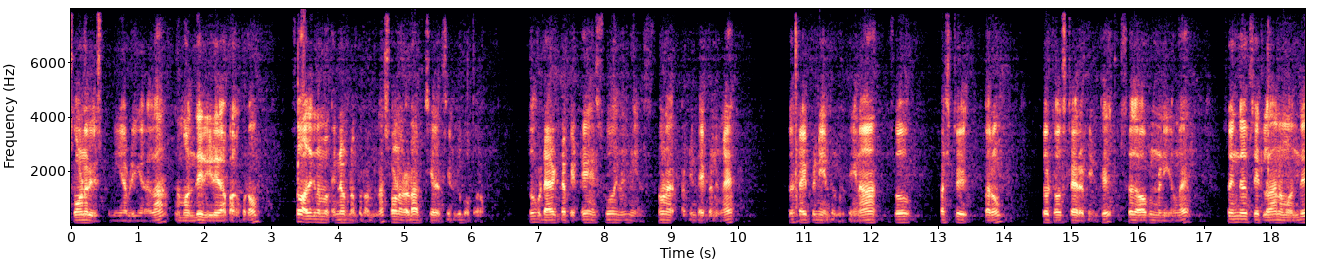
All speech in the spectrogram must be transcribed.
சோனர் யூஸ் பண்ணி அப்படிங்கிறதான் நம்ம வந்து டீடைலாக பார்க்க போகிறோம் ஸோ அதுக்கு நம்ம என்ன பண்ண போகிறோம் அப்படின்னா சோனரோட அபிஷியல் வெப்சைட்டுக்கு போக போகிறோம் ஸோ டேரெக்டாக போயிட்டு ஸோ சோனர் அப்படின்னு டைப் பண்ணுங்கள் ஸோ டைப் பண்ணி என்று கொடுத்தீங்கன்னா ஸோ ஃபஸ்ட்டு வரும். ஸோ டோஸ்டர் அப்படின்ட்டு. ஸோ அதை ஓப்பன் பண்ணிக்கோங்க. ஸோ இந்த வெப்சைட்டில் தான் நம்ம வந்து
